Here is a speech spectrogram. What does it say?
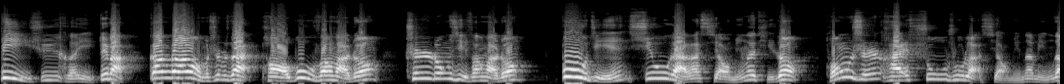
必须可以，对吧？刚刚我们是不是在跑步方法中、吃东西方法中，不仅修改了小明的体重，同时还输出了小明的名字，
